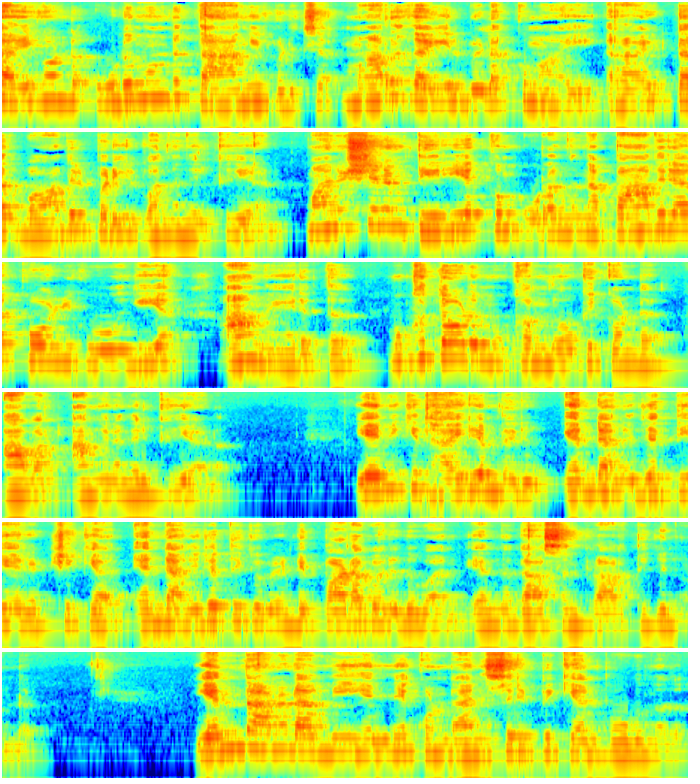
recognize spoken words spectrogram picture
കൈകൊണ്ട് ഉടുമുണ്ട് താങ്ങി പിടിച്ച് മറുകൈയിൽ വിളക്കുമായി റൈറ്റർ വാതിൽപ്പടിയിൽ വന്ന് നിൽക്കുകയാണ്. മനുഷ്യനും തിരിയക്കും ഉറങ്ങുന്ന പാതിരാക്കോഴി കൂകിയ ആ നേരത്ത് മുഖത്തോട് മുഖം നോക്കിക്കൊണ്ട് അവർ അങ്ങനെ നിൽക്കുകയാണ്. എനിക്ക് ധൈര്യം തരൂ എന്റെ അനുജത്തിയെ രക്ഷിക്കാൻ എന്റെ അനുജത്തിക്ക് വേണ്ടി പടപൊരുതുവാൻ എന്ന് ദാസൻ പ്രാർത്ഥിക്കുന്നുണ്ട്. എന്താണടാ നീ എന്നെ കൊണ്ട് അനുസരിപ്പിക്കാൻ പോകുന്നത്?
